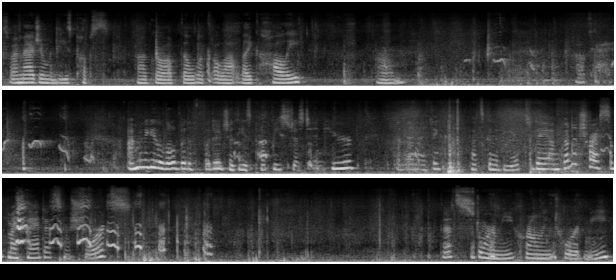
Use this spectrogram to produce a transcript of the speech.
So I imagine when these pups uh, grow up, they'll look a lot like Holly. Um, okay. I'm going to get a little bit of footage of these puppies just in here. And then I think that's going to be it today. I'm going to try some my hand at some shorts. That's Stormy crawling toward me.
